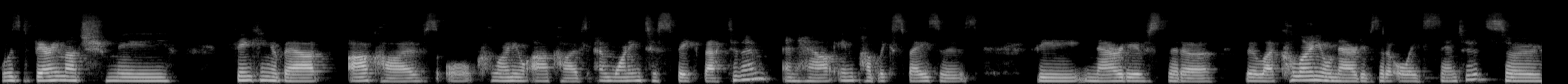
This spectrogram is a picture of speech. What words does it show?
was very much me thinking about archives or colonial archives and wanting to speak back to them and how in public spaces the narratives that are they're like colonial narratives that are always centered. So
